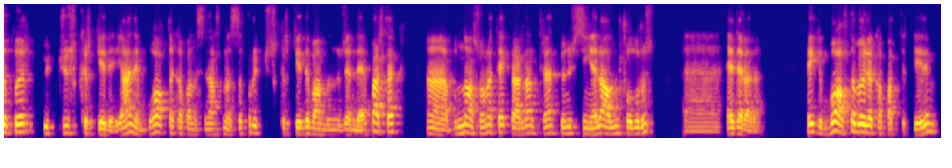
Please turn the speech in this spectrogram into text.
0.347. Yani bu hafta kapanışını aslında 0.347 bandının üzerinde yaparsak ha, bundan sonra tekrardan trend dönüş sinyali almış oluruz e, Hedera'da. Peki bu hafta böyle kapattık diyelim.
